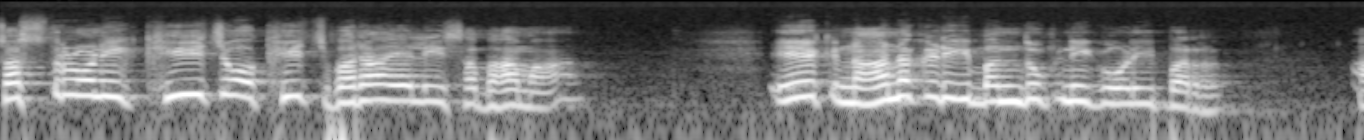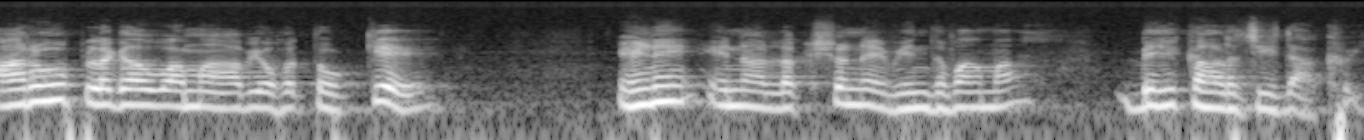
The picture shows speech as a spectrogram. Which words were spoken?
શસ્ત્રોની ખીચો ખીચ ભરાયેલી સભામાં એક નાનકડી બંદૂકની ગોળી પર આરોપ લગાવવામાં આવ્યો હતો કે એણે એના લક્ષ્યને વિંધવામાં બેકાળજી દાખવી.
